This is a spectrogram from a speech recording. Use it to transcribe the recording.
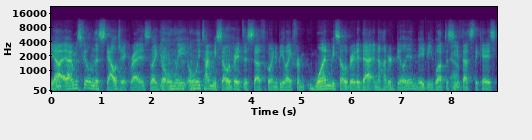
yeah, I almost feel nostalgic, right? It's like the only only time we celebrate this stuff going to be like from one we celebrated that in 100 billion, maybe. We'll have to see yeah. if that's the case.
